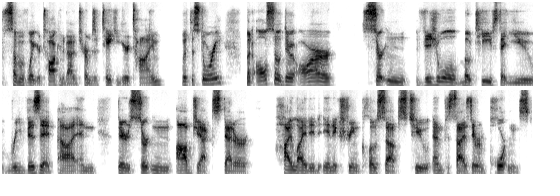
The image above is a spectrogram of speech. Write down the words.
some of what you're talking about in terms of taking your time with the story, but also there are certain visual motifs that you revisit, uh, and there's certain objects that are highlighted in extreme close-ups to emphasize their importance.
